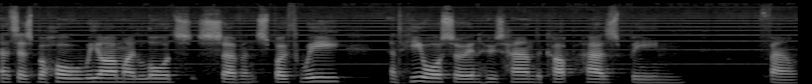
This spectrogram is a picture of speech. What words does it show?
And it says, Behold, we are my Lord's servants, both we and he also in whose hand the cup has been found.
